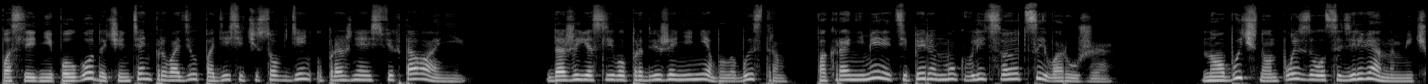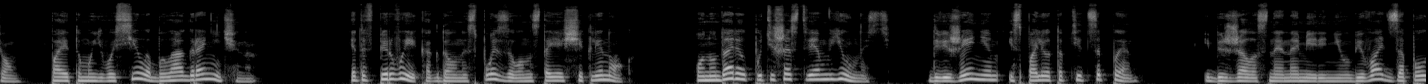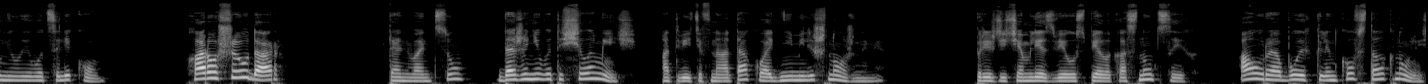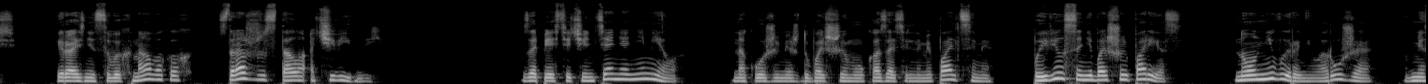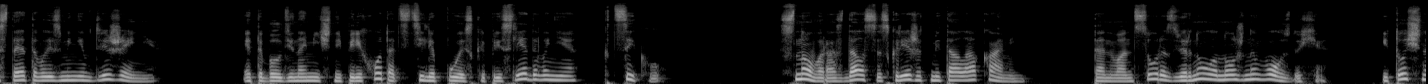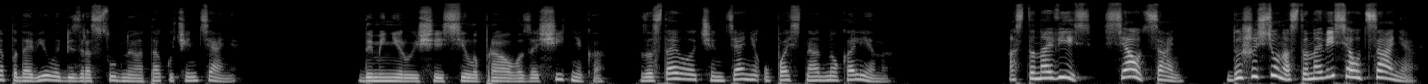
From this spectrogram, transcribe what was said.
Последние полгода Чентянь проводил по 10 часов в день, упражняясь в фехтовании. Даже если его продвижение не было быстрым, по крайней мере, теперь он мог влить свою ци в оружие но обычно он пользовался деревянным мечом, поэтому его сила была ограничена. Это впервые, когда он использовал настоящий клинок. Он ударил путешествием в юность, движением из полета птицы Пен, и безжалостное намерение убивать заполнило его целиком. «Хороший удар!» Тань Ваньцу даже не вытащила меч, ответив на атаку одними лишь ножными. Прежде чем лезвие успело коснуться их, Ауры обоих клинков столкнулись, и разница в их навыках сразу же стала очевидной. Запястье Чинтяня онемело. На коже между большим и указательными пальцами появился небольшой порез, но он не выронил оружие, вместо этого изменив движение. Это был динамичный переход от стиля поиска и преследования к циклу. Снова раздался скрежет металла о камень. Тан Ван Цу развернула ножны в воздухе, и точно подавила безрассудную атаку Чентяня. Доминирующая сила правого защитника заставила Чентяня упасть на одно колено. «Остановись, Сяо Цань! Да Шисюн, останови Сяо Цаня!»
